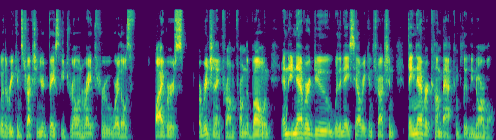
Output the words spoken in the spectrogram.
with a reconstruction, you're basically drilling right through where those fibers originate from, from the bone. And they never do with an ACL reconstruction, they never come back completely normal.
